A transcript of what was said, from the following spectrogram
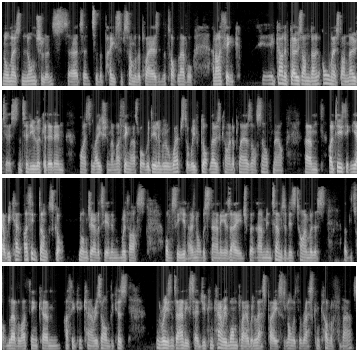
and almost nonchalance uh, to, to the pace of some of the players at the top level, and I think it kind of goes under, almost unnoticed until you look at it in isolation. And I think that's what we're dealing with with Webster. We've got those kind of players ourselves now. Um, I do think, yeah, we can. I think Dunk's got longevity in him with us. Obviously, you know, notwithstanding his age, but um, in terms of his time with us at the top level, I think um, I think it carries on because the reasons Andy said, you can carry one player with less pace as long as the rest can cover for that,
